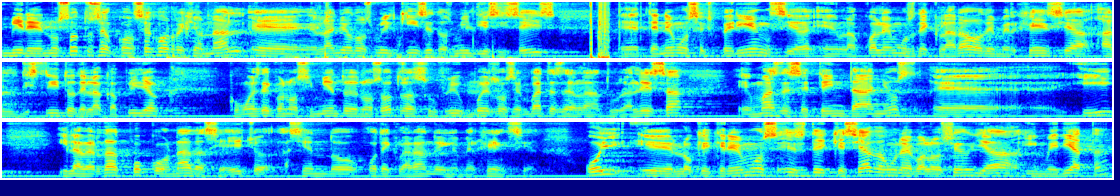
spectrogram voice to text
Mire, nosotros el Consejo Regional en el año 2015-2016 tenemos experiencia en la cual hemos declarado de emergencia al distrito de La Capilla, como es de conocimiento de nosotros, ha sufrido pues los embates de la naturaleza en más de 70 años y y la verdad poco o nada se ha hecho haciendo o declarando en emergencia. Hoy eh, lo que queremos es de que se haga una evaluación ya inmediata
